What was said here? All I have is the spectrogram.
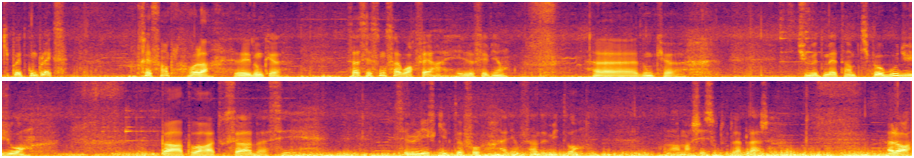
qui peut être complexe, très simple. Voilà. Et donc, ça, c'est son savoir-faire. Il le fait bien. Euh, donc, euh, si tu veux te mettre un petit peu au goût du jour par rapport à tout ça, bah, c'est le livre qu'il te faut. Allez, on fait un demi-tour. On va marcher sur toute la plage. Alors,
